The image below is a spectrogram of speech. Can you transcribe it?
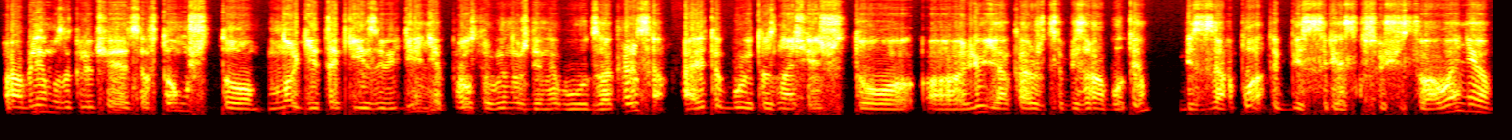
Проблема заключается в том, что многие такие заведения просто вынуждены будут закрыться, а это будет означать, что э, люди окажутся без работы, без зарплаты, без средств к существованию.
